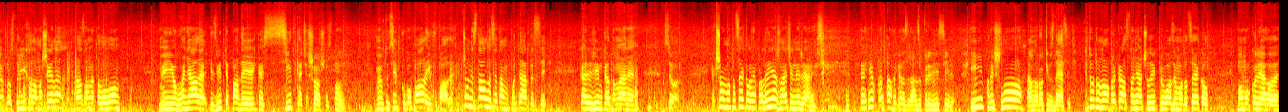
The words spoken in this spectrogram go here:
Ми просто їхала машина, везла металолом. Ми її обганяли, і звідти падає якась сітка чи що, щось. Ну, ми в ту сітку попали і впали. Що не сталося там потертості, каже жінка до мене, все. Якщо мотоцикл не продаєш, значить не женився. Я продав його зразу при весіллі. І напевно, років з 10. І тут одного прекрасного дня чоловік привозив мотоцикл моєму колегові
